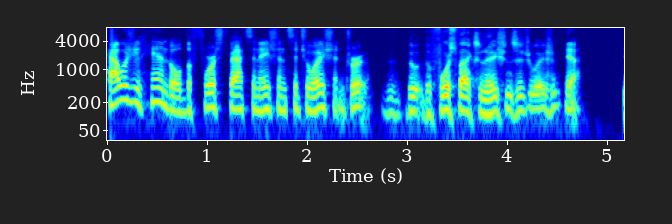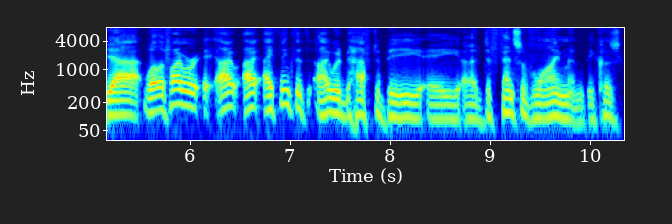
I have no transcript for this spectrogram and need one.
how would you handle the forced vaccination situation? Drew. The, the forced vaccination situation? Yeah. Yeah. Well, if I were, I, I, I think that I would have to be a, uh defensive lineman because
